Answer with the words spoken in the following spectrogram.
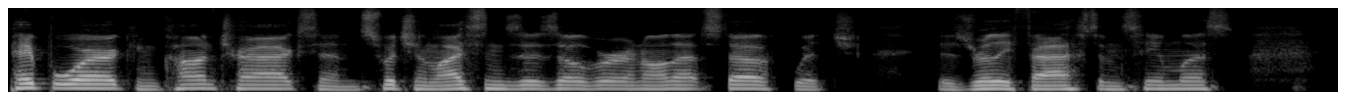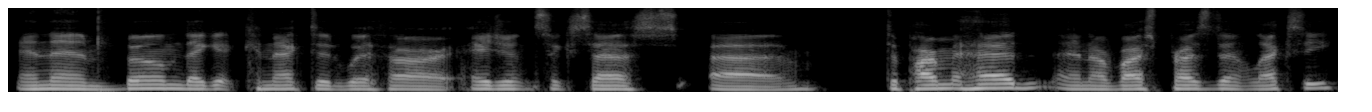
paperwork and contracts and switching licenses over and all that stuff, which is really fast and seamless. And then boom, they get connected with our agent success uh, department head and our vice president Lexi,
